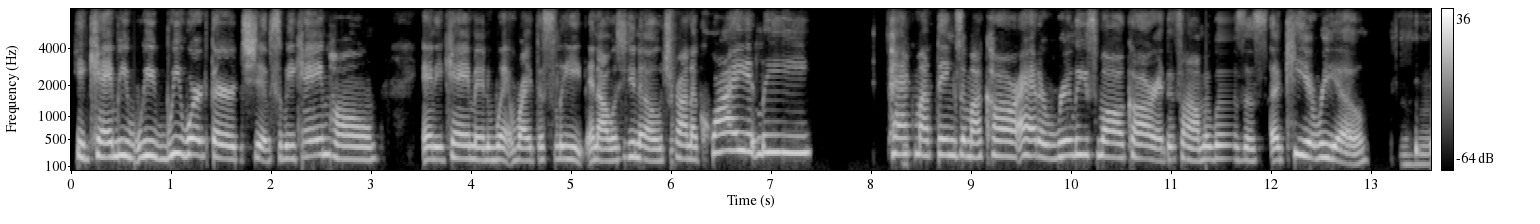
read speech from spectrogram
He came, he we we worked third shift. So he came home and he came and went right to sleep. And I was, you know, trying to quietly pack my things in my car. I had a really small car at the time. It was a, a Kia Rio. Mm-hmm.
